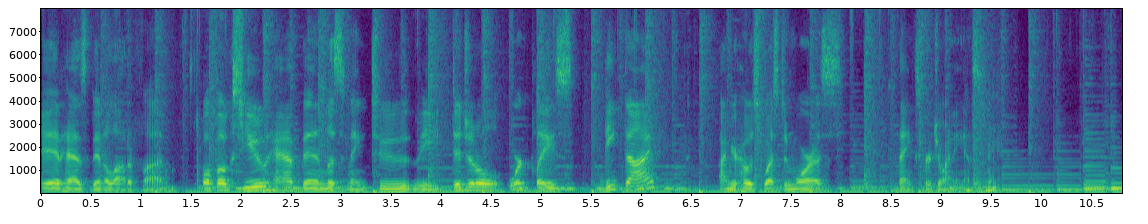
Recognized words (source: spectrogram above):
It has been a lot of fun. Well, folks, you have been listening to the Digital Workplace Deep Dive. I'm your host, Weston Morris. Thanks for joining us.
